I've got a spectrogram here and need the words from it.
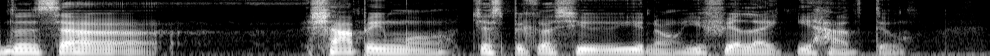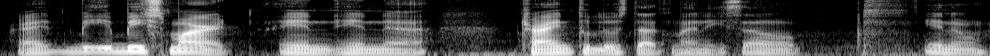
dun sa shopping mo just because you you know you feel like you have to right be be smart in in uh, trying to lose that money so you know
